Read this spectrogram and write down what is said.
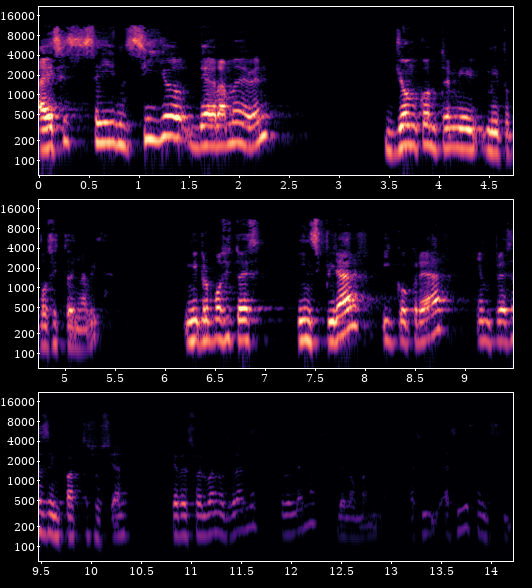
ese sencillo diagrama de Ben, yo encontré mi, mi propósito en la vida. Mi propósito es inspirar y co-crear empresas de impacto social que resuelvan los grandes problemas de la humanidad. Así, así de sencillo.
